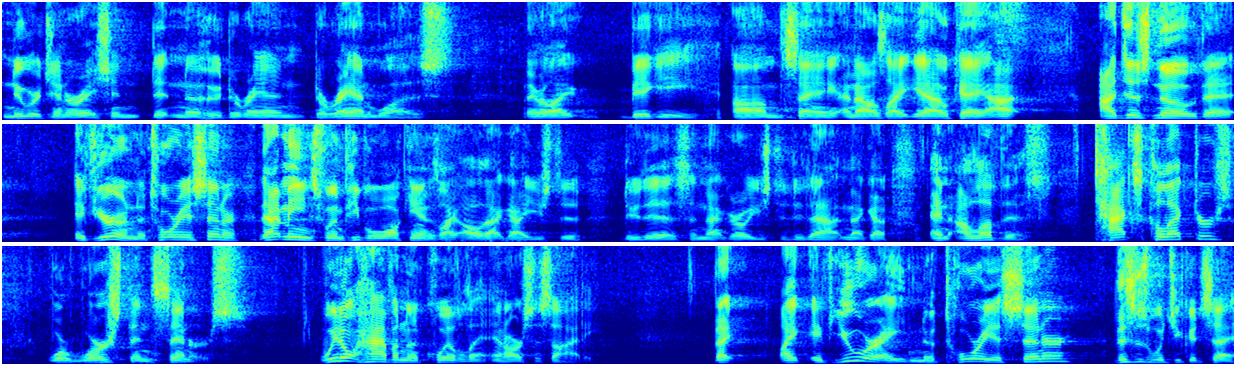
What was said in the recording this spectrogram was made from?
newer generation didn't know who Duran Duran was. They were like, Biggie um, saying, and I was like, yeah, okay. I, I just know that if you're a notorious sinner, that means when people walk in, it's like, oh, that guy used to do this, and that girl used to do that, and that guy. And I love this tax collectors were worse than sinners. We don't have an equivalent in our society. Like, like if you were a notorious sinner, this is what you could say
